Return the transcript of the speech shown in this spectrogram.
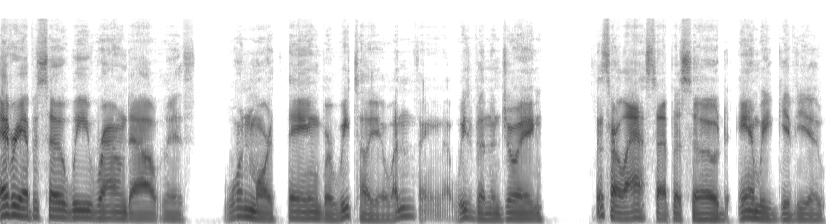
every episode we round out with one more thing where we tell you one thing that we've been enjoying since our last episode, and we give you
